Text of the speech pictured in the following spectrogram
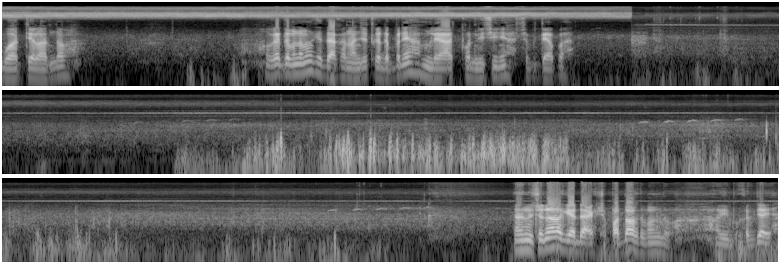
Buat jalan tol oke teman-teman kita akan lanjut ke depannya melihat kondisinya seperti apa Dan di sana lagi ada ekskavator teman tuh, lagi bekerja ya.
